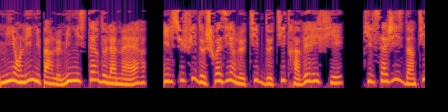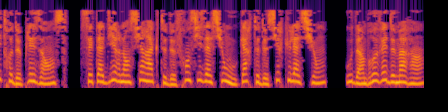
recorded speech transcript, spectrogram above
mis en ligne par le ministère de la Mer, il suffit de choisir le type de titre à vérifier, qu'il s'agisse d'un titre de plaisance, c'est-à-dire l'ancien acte de francisation ou carte de circulation, ou d'un brevet de marin,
